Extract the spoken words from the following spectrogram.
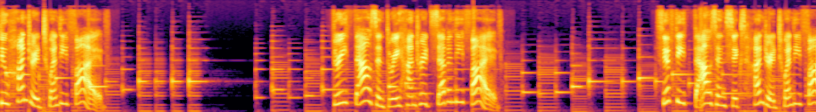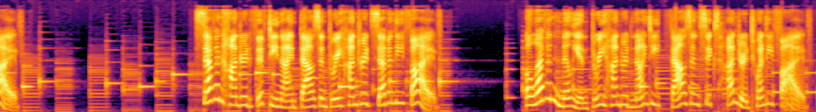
225. 3,375. 50,625. 759,375. 11,390,625.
